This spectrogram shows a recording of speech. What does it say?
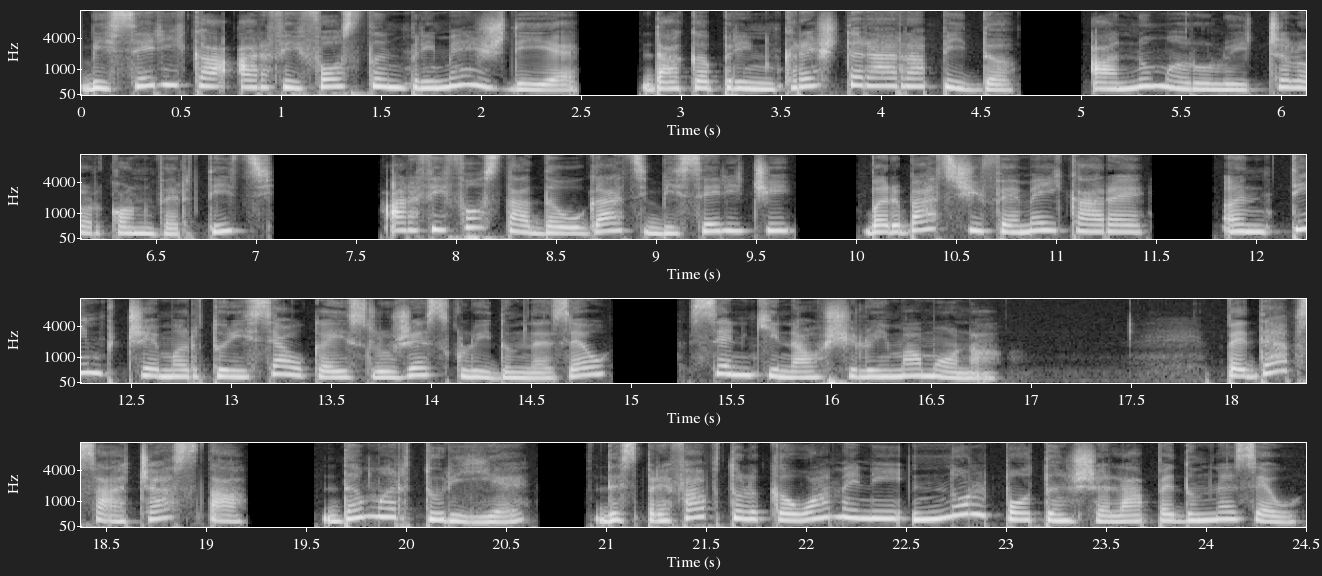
Biserica ar fi fost în primejdie dacă prin creșterea rapidă a numărului celor convertiți ar fi fost adăugați bisericii bărbați și femei care, în timp ce mărturiseau că îi slujesc lui Dumnezeu, se închinau și lui Mamona. Pedeapsa aceasta dă mărturie despre faptul că oamenii nu-l pot înșela pe Dumnezeu,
